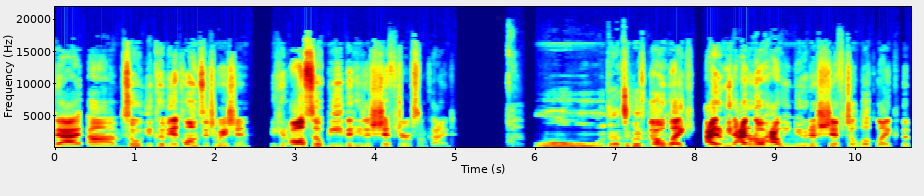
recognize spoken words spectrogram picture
that um so it could be a clone situation. It could also be that he's a shifter of some kind. Ooh, that's a good So point. like I don't mean I don't know how he knew to shift to look like the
